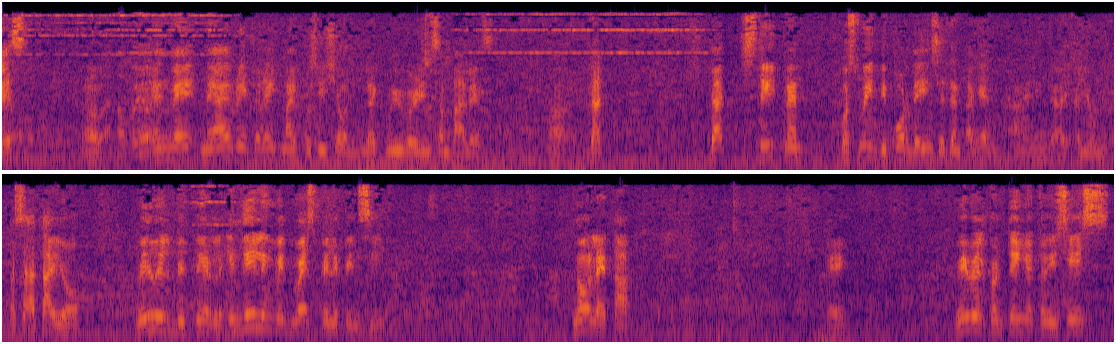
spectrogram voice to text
Yes. Uh, and may, may I reiterate my position like we were in Zambales. Uh, that that statement was made before the incident again. Ah, hindi, ay- yung, basta tayo, we will be fearless in dealing with West Philippine Sea. No let up. Okay? We will continue to insist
